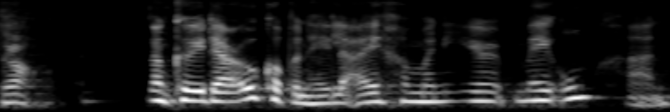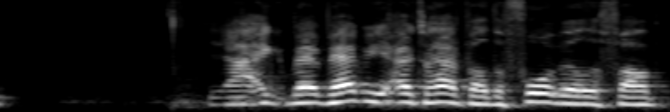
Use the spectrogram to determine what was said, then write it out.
Ja. Dan kun je daar ook op een hele eigen manier mee omgaan. Ja, ik, we, hebben hier uiteraard wel de voorbeelden van.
